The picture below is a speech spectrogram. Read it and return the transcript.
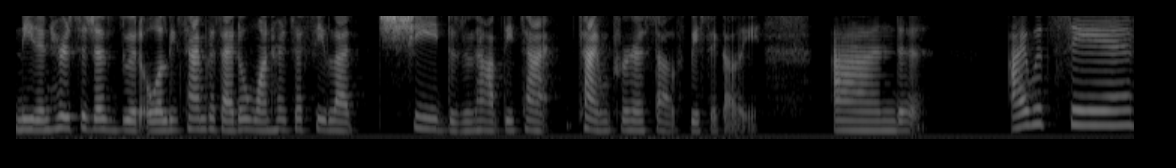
needing her to just do it all the time because I don't want her to feel that she doesn't have the time time for herself, basically. And I would say,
